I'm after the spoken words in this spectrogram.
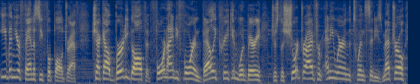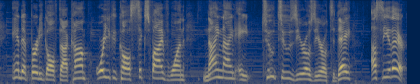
even your fantasy football draft. Check out Birdie Golf at 494 in Valley Creek in Woodbury, just a short drive from anywhere in the Twin Cities metro, and at birdiegolf.com, or you could call 651 998 2200 today. I'll see you there.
